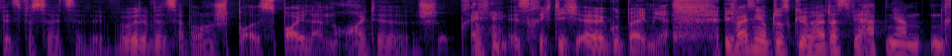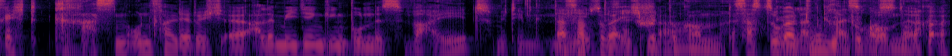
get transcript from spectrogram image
wirst du jetzt, würde aber auch spo spoilern. Heute sprechen ist richtig äh, gut bei mir. Ich weiß nicht, ob du es gehört hast. Wir hatten ja einen recht krassen Unfall, der durch äh, alle Medien ging, bundesweit mit dem. Das habe sogar ich mitbekommen. Das hast sogar du Landkreis mitbekommen. Rostock.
